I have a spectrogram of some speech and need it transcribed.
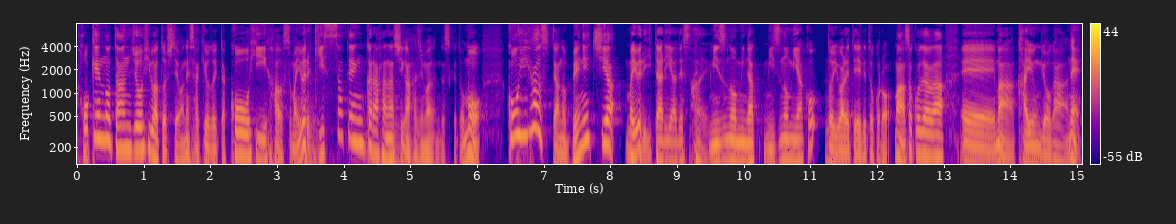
保険の誕生秘話としてはね、先ほど言ったコーヒーハウス、まあ、いわゆる喫茶店から話が始まるんですけども、コーヒーハウスってあの、ベネチア、まあ、いわゆるイタリアですね。はい水のみな、水の都と言われているところ。まあ、そこが、えー、まあ、海運業がね、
